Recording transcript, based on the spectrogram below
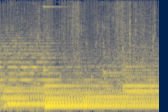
フフフ。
